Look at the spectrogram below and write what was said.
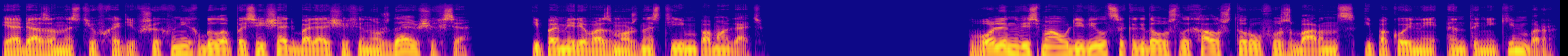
и обязанностью входивших в них было посещать болящих и нуждающихся и по мере возможности им помогать. Уоллин весьма удивился, когда услыхал, что Руфус Барнс и покойный Энтони Кимбер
